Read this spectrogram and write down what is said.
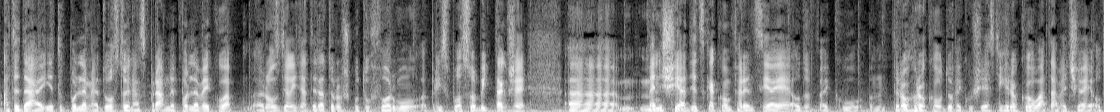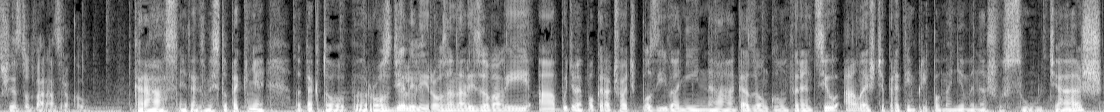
a teda je to podľa mňa dôstojná správne podľa veku a rozdeliť a teda trošku tú formu prispôsobiť. Takže uh, menšia detská konferencia je od veku 3 rokov do veku 6 rokov a tá väčšia je od 6 do 12 rokov. Krásne, tak sme si to pekne takto rozdelili, rozanalizovali a budeme pokračovať v pozývaní na Gazón konferenciu, ale ešte predtým pripomenieme našu súťaž.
